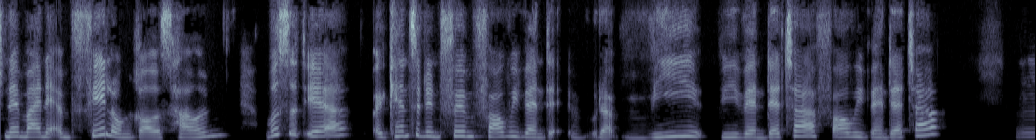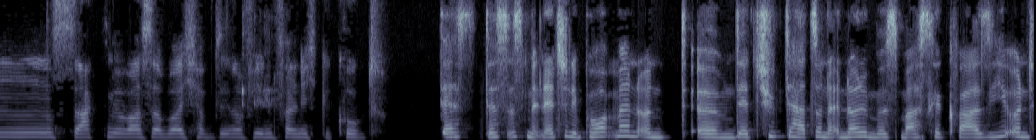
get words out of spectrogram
Schnell meine Empfehlung raushauen. Wusstet ihr, äh, kennst du den Film V wie Vendetta, oder wie, wie Vendetta, V wie Vendetta? Das sagt mir was, aber ich habe den auf jeden Fall nicht geguckt. Das, das ist mit Natalie Portman und ähm, der Typ, der hat so eine Anonymous-Maske quasi und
